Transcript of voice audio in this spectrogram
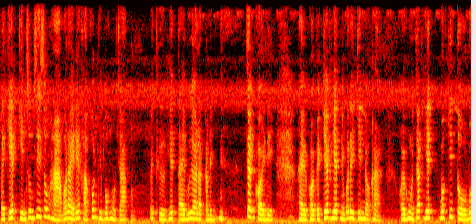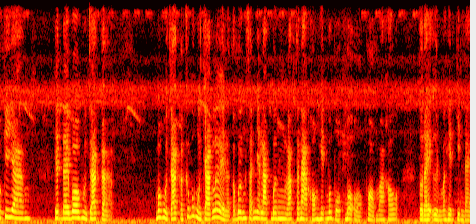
ไปเก็บกินซุ่มซี่ซุ่มหาบ่ได้เด้ค่ะ คนที่บ่หูจัก ไปถือเฮ็ดไตเบื่อแล้วก็เลยจังคอยดิให้คอยไปเก็บเฮ็ดนี่บ่ได้กินดอกค่ะคอยหูจักเฮ็ดบ่กี่โตบ่กี่อย่างเฮ็ดใดบ่หูจักกะบ่หูจักก็คือบ่หูจักเลยแล้วก็เบิ่งสัญลักษณ์เบิ่งลักษณะของเฮ็ดบ่บอกบ่ออกพร้อมว่าเขา ตัวใดอื่นว่าเฮ็ดกินได้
